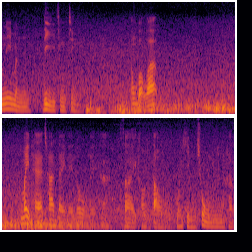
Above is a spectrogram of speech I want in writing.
ำนี่มันดีจริง ๆ ต้องบอกว่า ไม่แพ้ชาติใดในโลกเลยฮะทรายเขาเต่าหัวหินช่วงนี้นะครับ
